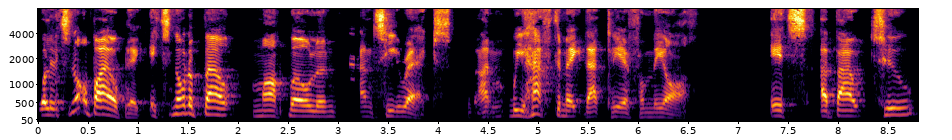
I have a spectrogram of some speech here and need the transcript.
Well, it's not a biopic. It's not about Marc Bolan and T Rex. Um, we have to make that clear from the off. It's about two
